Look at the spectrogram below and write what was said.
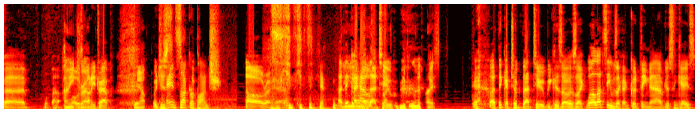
uh, Honey what was trap. honey trap, Yeah. which is and sucker punch. Oh right. yeah. I think I You had love that too. punching people in the face. I think I took that too because I was like, well, that seems like a good thing to have just in case.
